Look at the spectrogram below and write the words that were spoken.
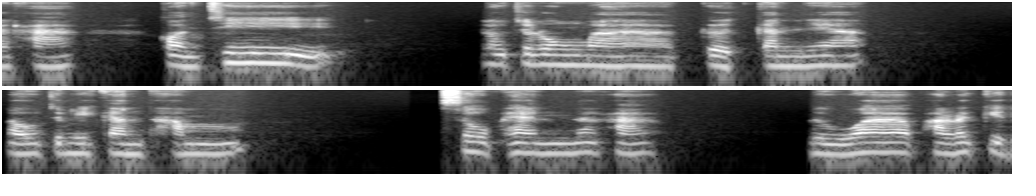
นะคะ ก่อนที่เราจะลงมาเกิดกันเนี่ย เราจะมีการทำโซแพนนะคะ หรือว่าภารกิจ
